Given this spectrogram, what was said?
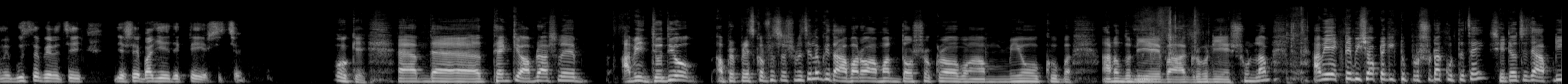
আমি বুঝতে পেরেছি যে সে বাজিয়ে দেখতে এসেছে। ওকে থ্যাংক ইউ আমরা আসলে আমি যদিও আপনার প্রেস কনফারেন্সটা শুনেছিলাম, কিন্তু আবারও আমার দর্শকরা এবং আমিও খুব আনন্দ নিয়ে বা আগ্রহ নিয়ে শুনলাম। আমি একটা বিষয় আপনাকে একটু প্রশ্নটা করতে চাই, সেটা হচ্ছে যে আপনি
